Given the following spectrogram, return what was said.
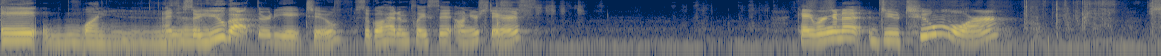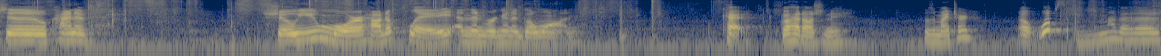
eight ones. And so you got 38 too. So go ahead and place it on your stairs. Okay, we're gonna do two more to kind of show you more how to play, and then we're gonna go on. Okay, go ahead, Ajani. Was it my turn? Oh, whoops, my bad.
